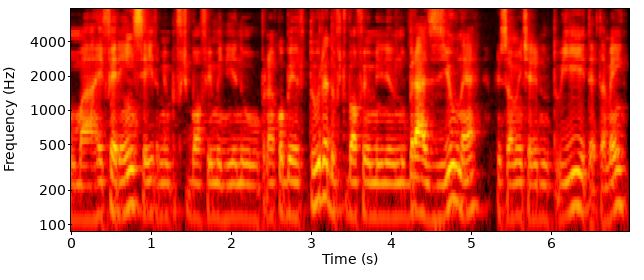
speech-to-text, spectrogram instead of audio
uma referência aí também para o futebol feminino, para a cobertura do futebol feminino no Brasil, né? Principalmente ali no Twitter também.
